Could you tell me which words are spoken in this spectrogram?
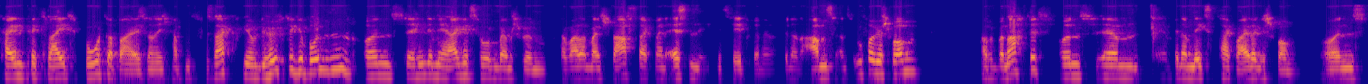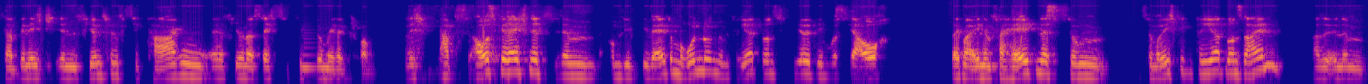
kein Begleitboot dabei, sondern ich habe einen Sack mir um die Hüfte gebunden und äh, hinter mir hergezogen beim Schwimmen. Da war dann mein Schlafsack, mein Essen, etc. drin. Bin dann abends ans Ufer geschwommen, habe übernachtet und ähm, bin am nächsten Tag weiter geschwommen. Und da bin ich in 54 Tagen äh, 460 Kilometer geschwommen. Ich habe es ausgerechnet, ähm, um die, die Weltumrundung im Triathlon-Stil, die muss ja auch, sag ich mal, in einem Verhältnis zum, zum richtigen Triathlon sein, also in einem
